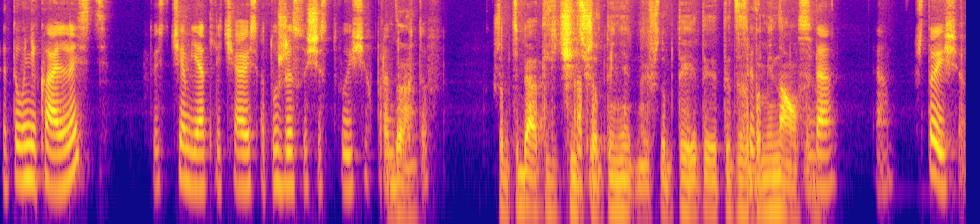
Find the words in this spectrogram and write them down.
Это уникальность, то есть чем я отличаюсь от уже существующих продуктов. Чтобы тебя отличить, Отли- чтобы ты, не, чтобы ты, ты, ты запоминался. Да, да. Что еще?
